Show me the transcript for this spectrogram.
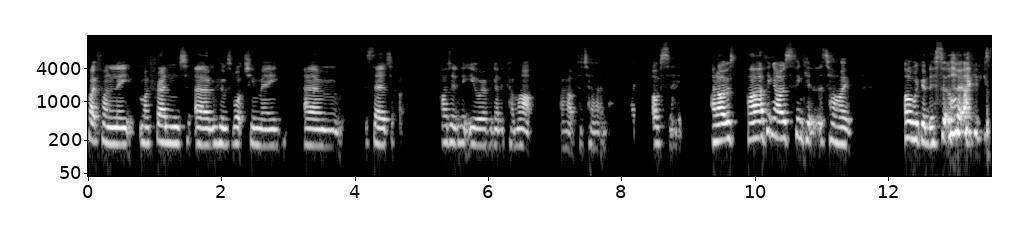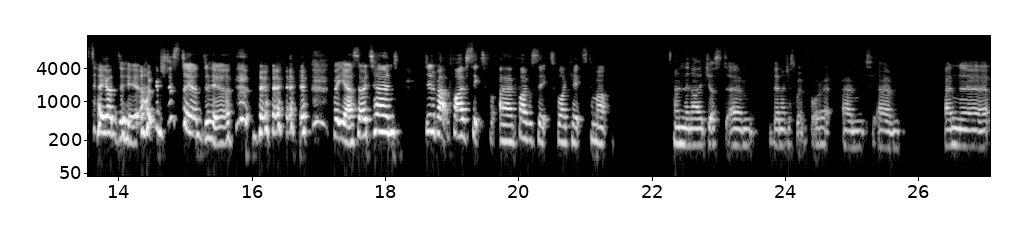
quite funnily, my friend um, who was watching me um, said, "I didn't think you were ever going to come up out the turn." Like, obviously, and I was, I think I was thinking at the time, "Oh my goodness, I can stay under here. I can just stay under here." but yeah, so I turned, did about five, six, uh, five or six fly kicks, come up, and then I just, um, then I just went for it, and um, and uh,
